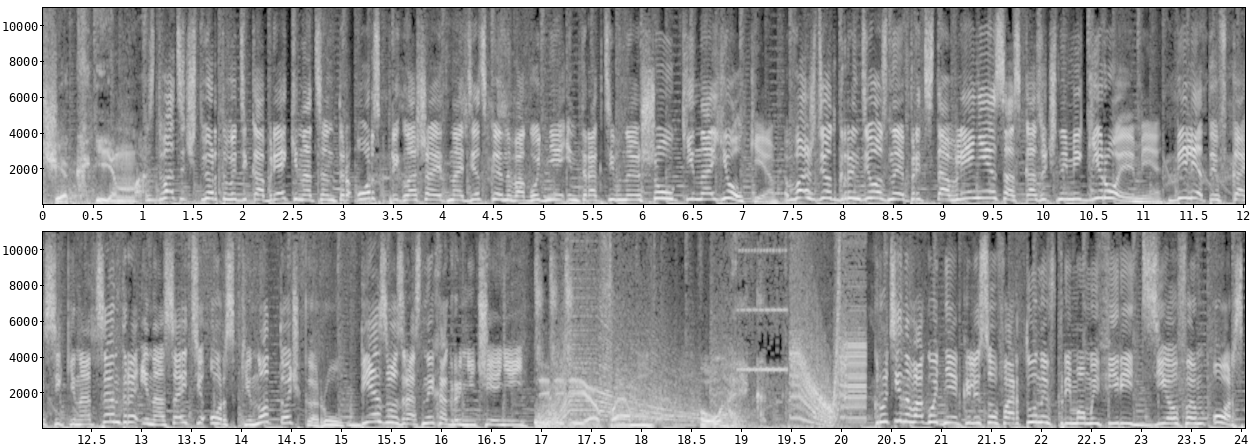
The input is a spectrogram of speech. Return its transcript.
Чек-ин. С 24 декабря киноцентр Орск приглашает на детское новогоднее интерактивное шоу «Киноелки». Вас ждет грандиозное представление со сказочными героями. Билеты в кассе киноцентра и на сайте orskino.ru. Без возрастных ограничений. Лайк. Крути новогоднее колесо фортуны в прямом эфире DFM Орск.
